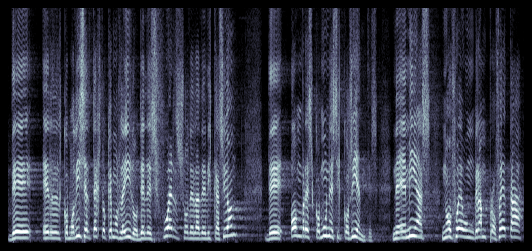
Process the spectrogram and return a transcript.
de el, como dice el texto que hemos leído, del esfuerzo, de la dedicación de hombres comunes y corrientes. Nehemías no fue un gran profeta,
